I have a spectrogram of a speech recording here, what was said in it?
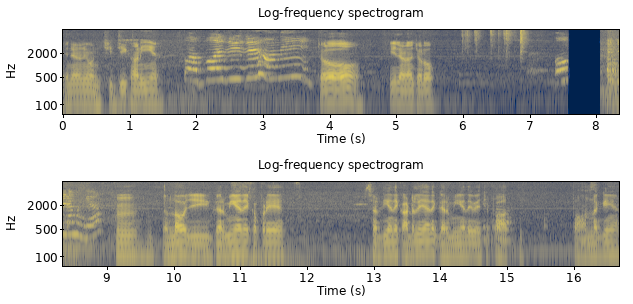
ਇਹਨਾਂ ਨੇ ਹੁਣ ਚੀਜ਼ੀ ਖਾਣੀ ਆ। ਪਾਪਾ ਜੀ ਜੀ ਹਣੀ ਚਲੋ ਕੀ ਲੈਣਾ ਚਲੋ। ਜਿਹੜਾ ਮੰਗਿਆ। ਹੂੰ ਲਓ ਜੀ ਗਰਮੀਆਂ ਦੇ ਕੱਪੜੇ। ਸਰਦੀਆਂ ਦੇ ਕੱਢ ਲਏ ਆ ਤੇ ਗਰਮੀਆਂ ਦੇ ਵਿੱਚ ਪਾ ਪਾਉਣ ਲੱਗੇ ਆ।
